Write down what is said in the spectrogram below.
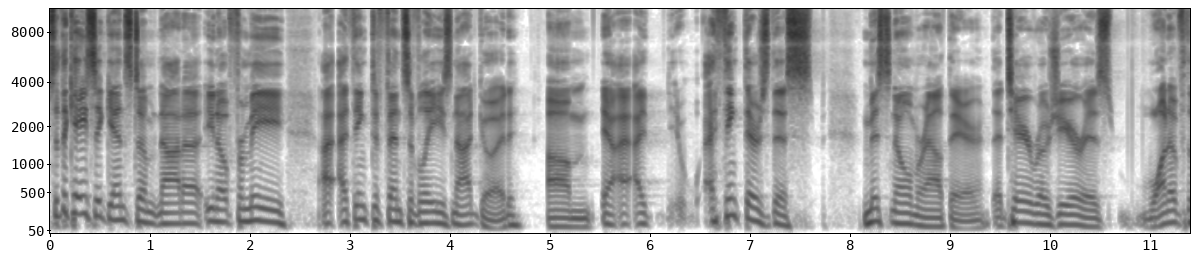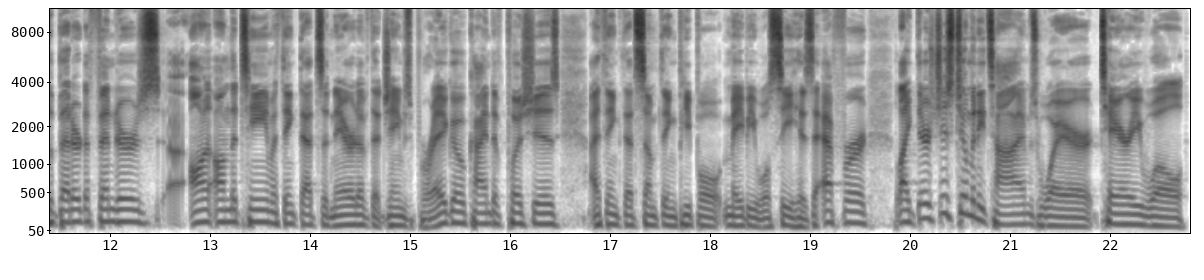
So the case against him, Nata, you know, for me, I, I think defensively he's not good. Um, yeah, I, I, I think there's this misnomer out there that Terry Rozier is one of the better defenders uh, on, on the team. I think that's a narrative that James Borrego kind of pushes. I think that's something people maybe will see his effort. Like there's just too many times where Terry will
